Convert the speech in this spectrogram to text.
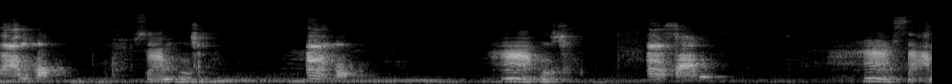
สามหกสามหกห้าหกห้าหกห้าสามห้าสาม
